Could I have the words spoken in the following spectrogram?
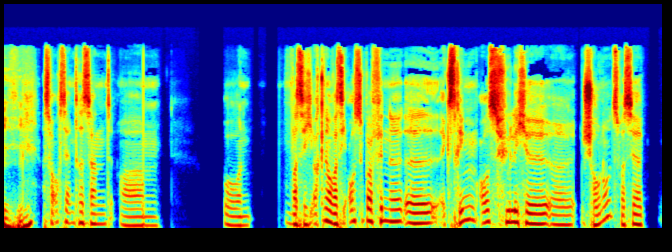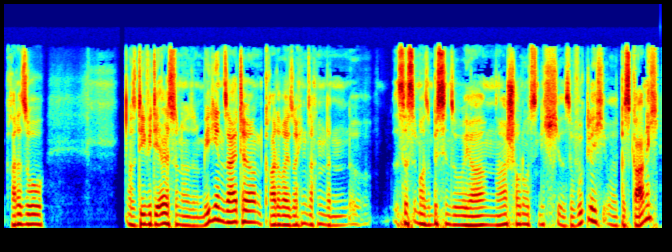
Mhm. Das war auch sehr interessant. Ähm, und was ich, ach genau, was ich auch super finde, äh, extrem ausführliche äh, Shownotes, was ja gerade so, also DVDL ist so eine, so eine Medienseite und gerade bei solchen Sachen, dann äh, ist das immer so ein bisschen so, ja, na, Shownotes nicht so wirklich, äh, bis gar nicht.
